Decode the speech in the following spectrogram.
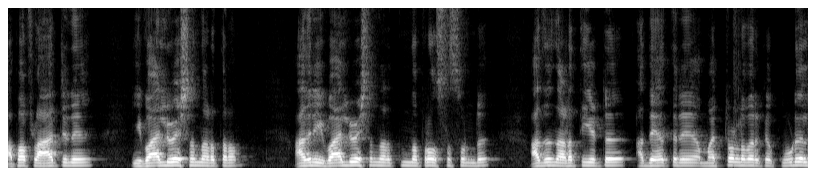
അപ്പോൾ ഫ്ലാറ്റിന് ഇവാലുവേഷൻ നടത്തണം. അതിന് ഇവാലുവേഷൻ നടത്തുന്ന പ്രോസസ്സുണ്ട് അത് നടത്തിയിട്ട് അദ്ദേഹത്തിന് മറ്റുള്ളവർക്ക് കൂടുതൽ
